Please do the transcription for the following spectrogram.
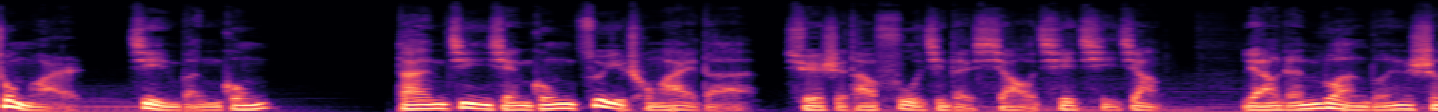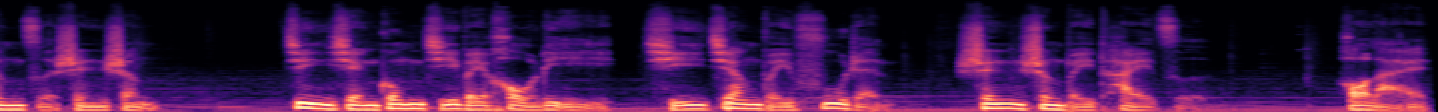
重耳、晋文公。但晋献公最宠爱的却是他父亲的小妾齐姜，两人乱伦生子申生。晋献公即位后立齐姜为夫人，申生为太子。后来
